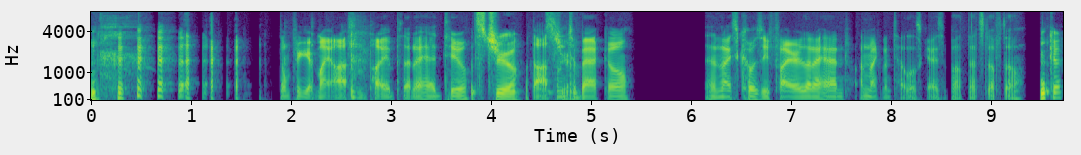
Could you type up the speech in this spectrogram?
Don't forget my awesome pipe that I had too, That's true. with awesome true. tobacco, and a nice cozy fire that I had. I'm not going to tell those guys about that stuff though. Okay.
